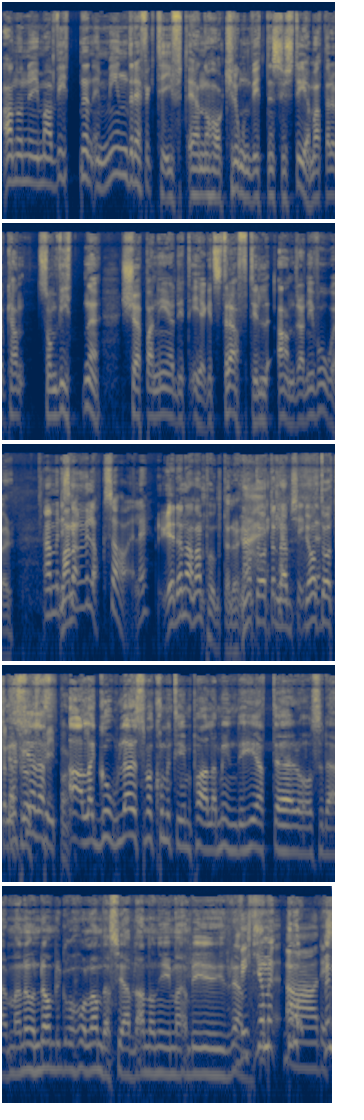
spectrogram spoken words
anonyma vittnen är mindre effektivt än att ha kronvittnessystem. Att där du kan som vittne köpa ner ditt eget straff till andra nivåer. Ja men det Man ska har- vi väl också ha eller? Är det en annan punkt eller? Jag har inte hört den där, jag har inte hört den Det där fruktpipan. alla golare som har kommit in på alla myndigheter och sådär. Man undrar om det går att hålla dem där så jävla anonyma. Jag blir ju rädd. Ja men, då, Ja, det är men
